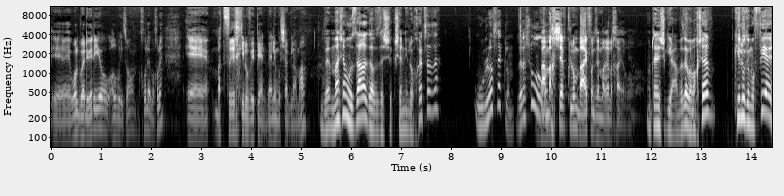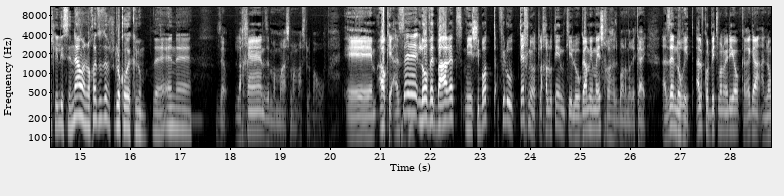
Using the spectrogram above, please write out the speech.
אה, World Radio Radio, Always On וכולי וכולי, אה, מצריך כאילו VPN ואין לי מושג למה. ומה שמוזר אגב זה שכשאני לוחץ על זה, הוא לא עושה כלום. זה לא שהוא... במחשב כלום באייפון זה מראה לך אירור. הוא נותן לי שגיאה, אבל זהו, במחשב, כאילו זה מופיע, יש לי listen now, אני לוחץ על זה ופשוט לא קורה כלום. זה אין... אה, זהו, לכן זה ממש ממש לא ברור. אה, אוקיי, אז זה לא עובד בארץ מסיבות אפילו טכניות לחלוטין, כאילו גם אם יש לך חשבון אמריקאי, אז זה נוריד. א' כל ביטס 1 רדיו, כרגע אני לא,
